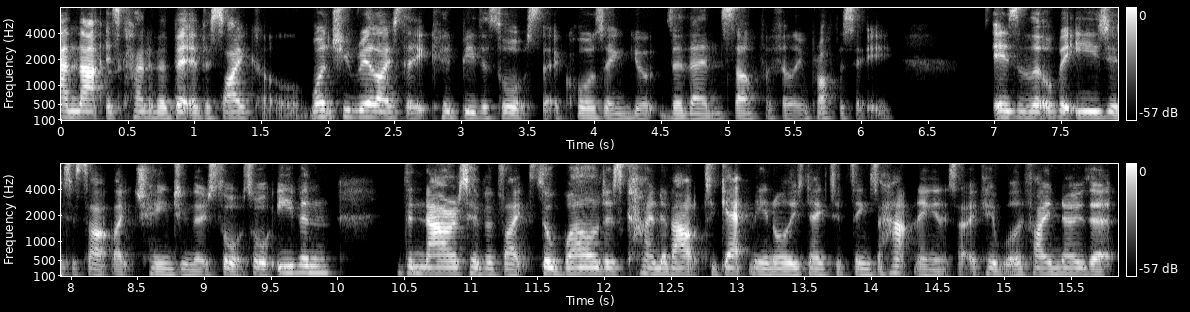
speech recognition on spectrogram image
and that is kind of a bit of a cycle. Once you realize that it could be the thoughts that are causing your the then self-fulfilling prophecy is a little bit easier to start like changing those thoughts or even the narrative of like the world is kind of out to get me and all these negative things are happening. And it's like okay well if i know that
